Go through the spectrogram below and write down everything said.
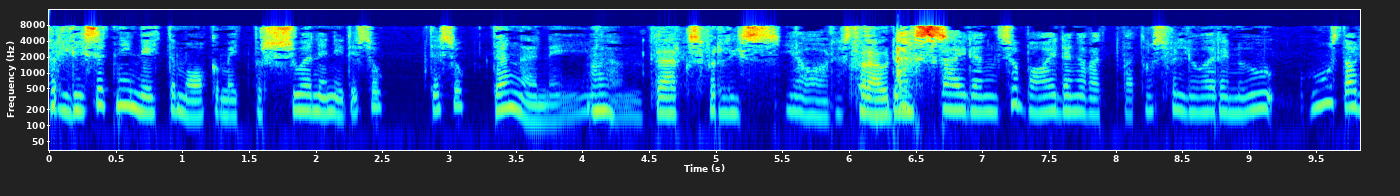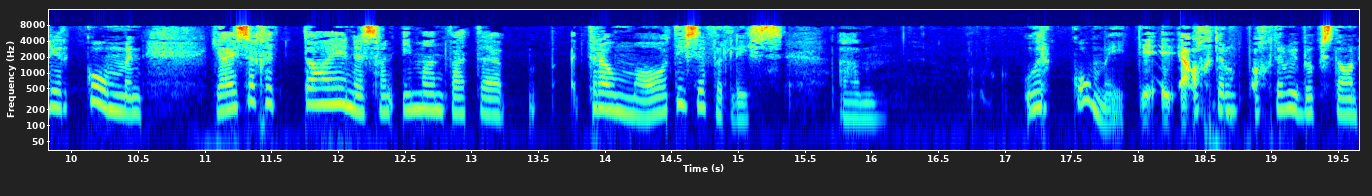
verlies dit nie net te maak met persone nie, dis ook dis ook dinge nê mm, um, werksverlies ja dis verhoudingsskeiding so baie dinge wat wat ons verloor en hoe hoe ons daardeur kom. En jy's 'n getuienis van iemand wat 'n traumatiese verlies um oorkom het. Agter op agter op die boek staan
